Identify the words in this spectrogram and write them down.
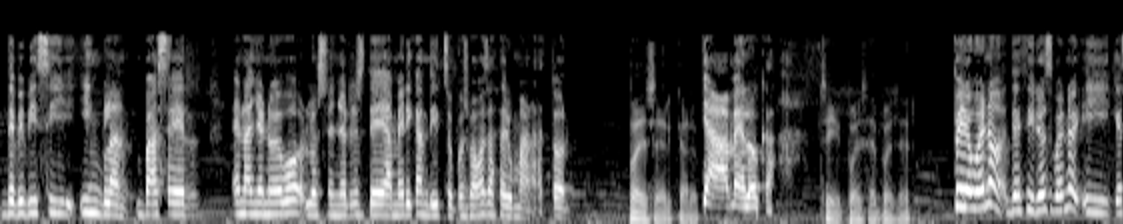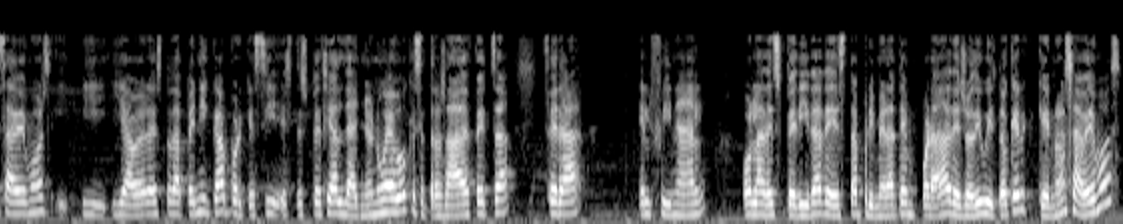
de BBC England va a ser en Año Nuevo, los señores de América han dicho, pues vamos a hacer un maratón. Puede ser, claro. Ya me loca. Sí, puede ser, puede ser. Pero bueno, deciros, bueno, y que sabemos, y, y- y ahora esto da penica, porque sí, este especial de Año Nuevo, que se traslada de fecha, será el final o la despedida de esta primera temporada de Jodie Whittaker, que no sabemos,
